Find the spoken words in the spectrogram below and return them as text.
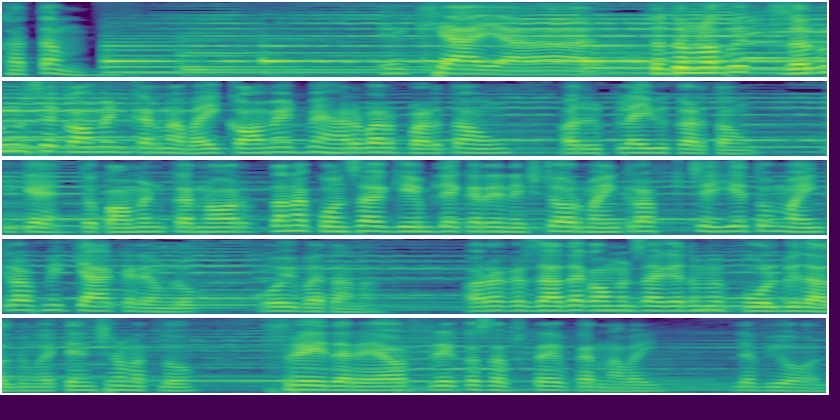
खत्म। क्या यार? तो तुम लोग भी ज़रूर से कमेंट करना भाई। कमेंट में हर बार पढ़ता हूँ और रिप्लाई भी करता हूँ। ठीक है? तो कमेंट करना और बताना कौन सा गेम प्ले करें नेक्स्ट और माइनक्राफ्ट चाहिए तो माइनक्राफ्ट में क्या करें हम लोग, वो भी बताना। और अगर ज़्यादा कमेंट्स आ गए तो मैं पोल भी डाल दूँगा। टेंशन मत लो। फ्रे इधर है और फ्रे को सब्सक्राइब करना भाई। लव यू ऑल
